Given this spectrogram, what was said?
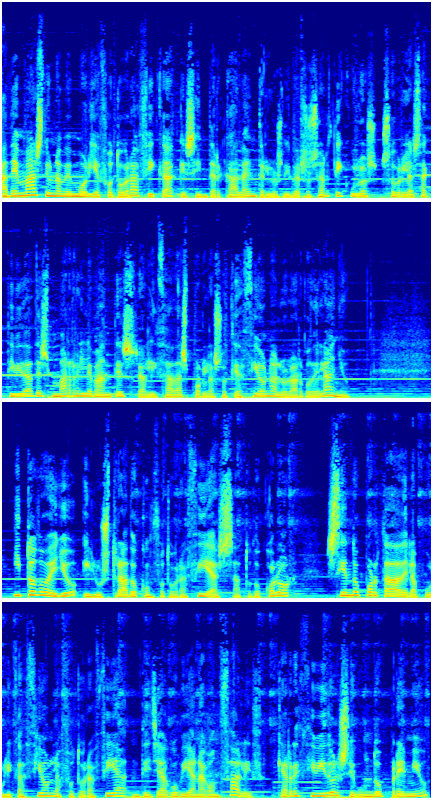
Además de una memoria fotográfica que se intercala entre los diversos artículos sobre las actividades más relevantes realizadas por la asociación a lo largo del año, y todo ello ilustrado con fotografías a todo color, siendo portada de la publicación la fotografía de Yago Viana González, que ha recibido el segundo premio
